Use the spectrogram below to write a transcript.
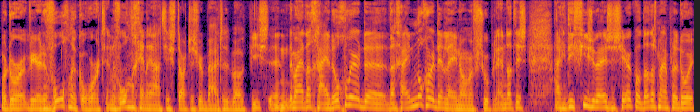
Waardoor weer de volgende cohort en de volgende generatie starters weer buiten de boot piest. En, maar dan ga je nog weer de, dan ga je nog weer de leennormen versoepelen. En dat is eigenlijk die visuele cirkel, dat is mijn pleidooi.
